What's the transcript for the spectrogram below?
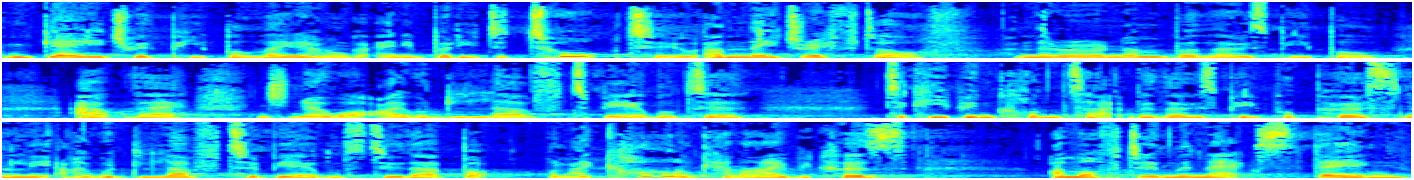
engage with people. They haven't got anybody to talk to and they drift off. And there are a number of those people out there. And you know what? I would love to be able to, to keep in contact with those people personally. I would love to be able to do that. But, well, I can't, can I? Because I'm off doing the next thing.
